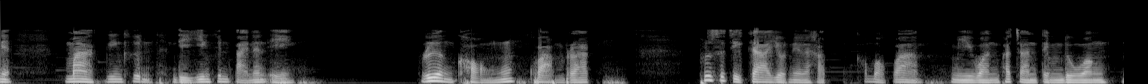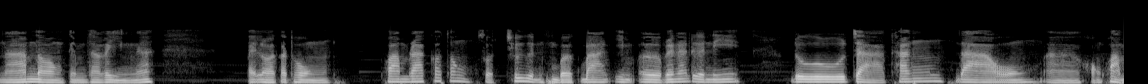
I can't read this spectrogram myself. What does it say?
เนี่ยมากยิ่งขึ้นดียิ่งขึ้นไปนั่นเอง เรื่องของความรัก พฤศจิกายนเนี่ยนะครับเขาบอกว่ามีวันพระจันทร์เต็มดวง น้ำนองเต็มตลิ่งนะ ไปลอยกระทง ความรักก็ต้องสดชื่น เบิกบานอิ่มเอิบเลยนะเดือนนี้ ดูจากทั้งดาวอของความ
